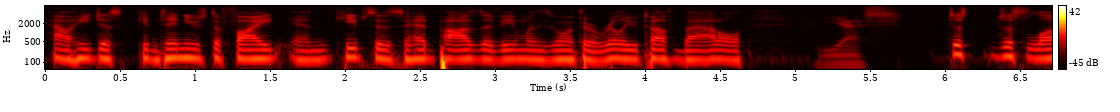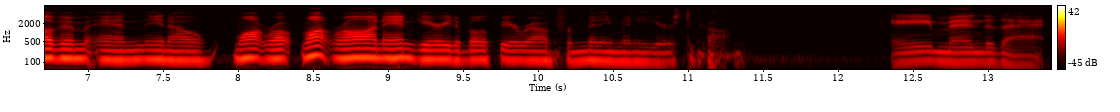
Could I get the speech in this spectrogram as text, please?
how he just continues to fight and keeps his head positive even when he's going through a really tough battle. Yes just just love him, and you know want want Ron and Gary to both be around for many many years to come. Amen to that.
